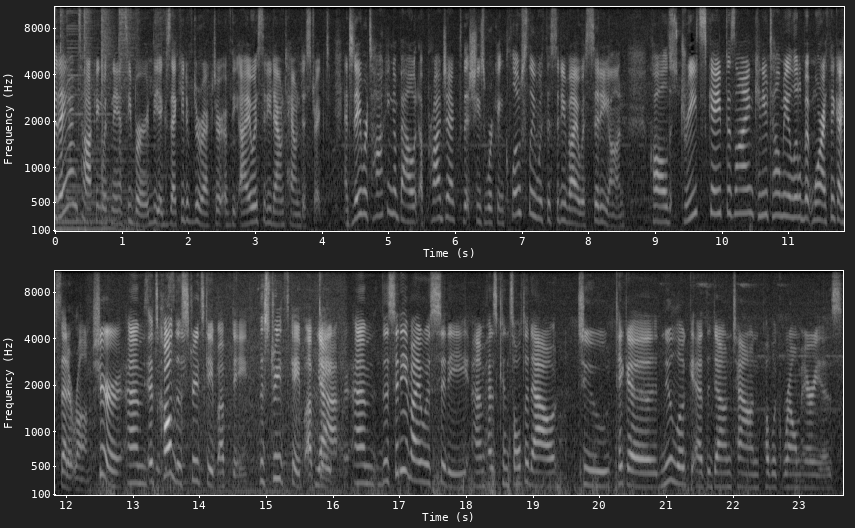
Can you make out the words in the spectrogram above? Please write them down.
Today I'm talking with Nancy Bird, the Executive Director of the Iowa City Downtown District. And today we're talking about a project that she's working closely with the City of Iowa City on called Streetscape Design. Can you tell me a little bit more? I think I said it wrong. Sure. Um, it's called the Streetscape Update. The Streetscape Update. Yeah. Um, the City of Iowa City um, has consulted out to take a new look at the downtown public realm areas.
